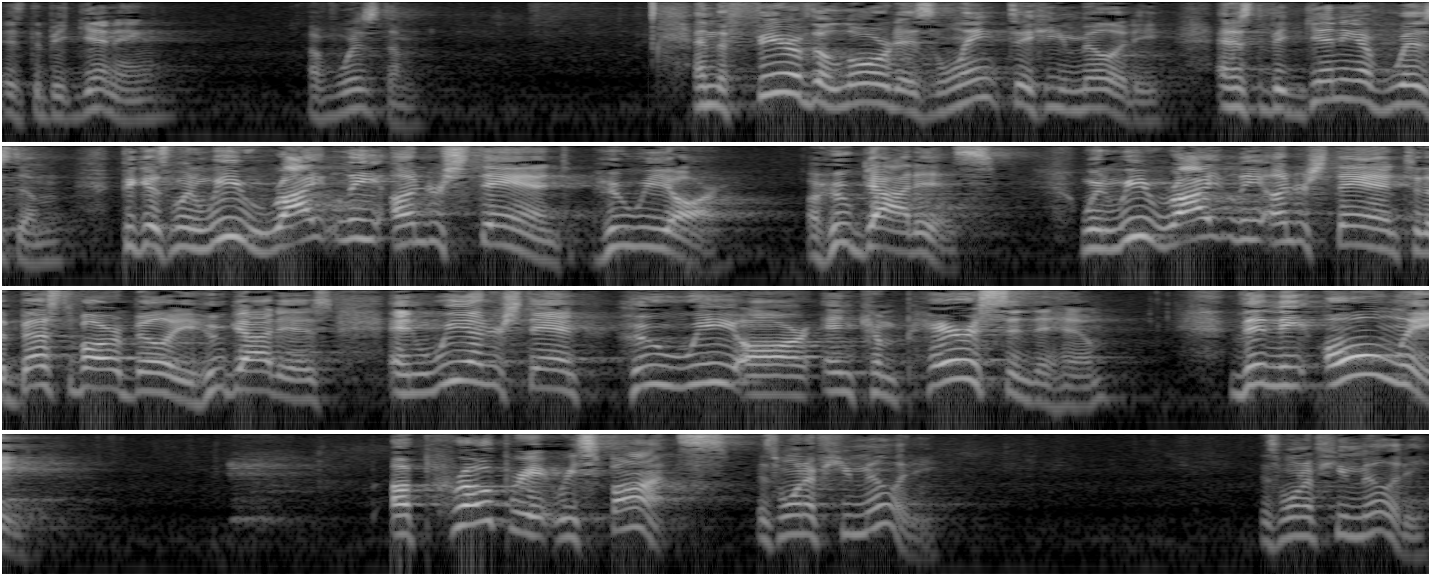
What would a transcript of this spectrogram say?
is the beginning of wisdom. And the fear of the Lord is linked to humility and is the beginning of wisdom because when we rightly understand who we are or who God is, when we rightly understand to the best of our ability who God is and we understand who we are in comparison to Him, then the only appropriate response is one of humility. Is one of humility.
